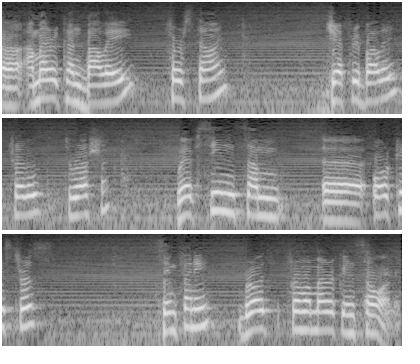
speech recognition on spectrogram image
uh, American ballet first time. Joffrey Ballet traveled to Russia. We have seen some uh, orchestras, symphony brought from America and so on.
